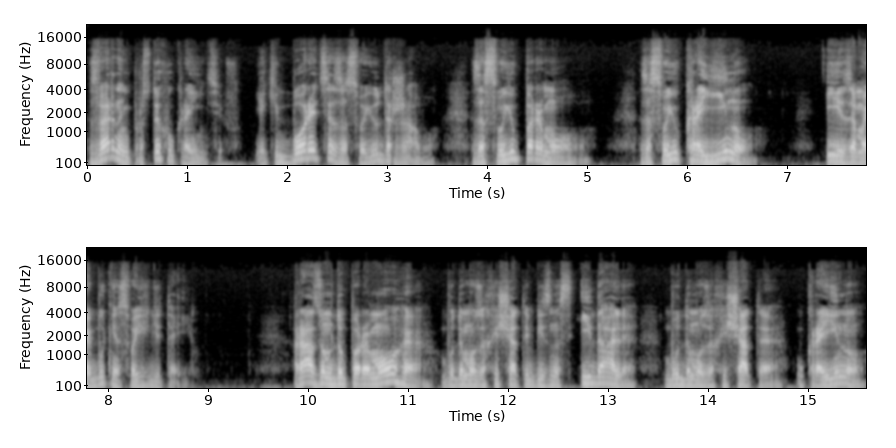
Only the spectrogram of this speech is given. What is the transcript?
звернень простих українців, які борються за свою державу, за свою перемогу, за свою країну і за майбутнє своїх дітей. Разом до перемоги будемо захищати бізнес і далі будемо захищати Україну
